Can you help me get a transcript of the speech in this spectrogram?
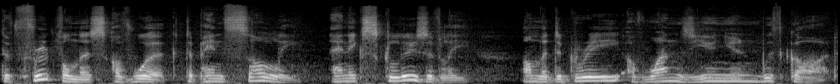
The fruitfulness of work depends solely and exclusively on the degree of one's union with God.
